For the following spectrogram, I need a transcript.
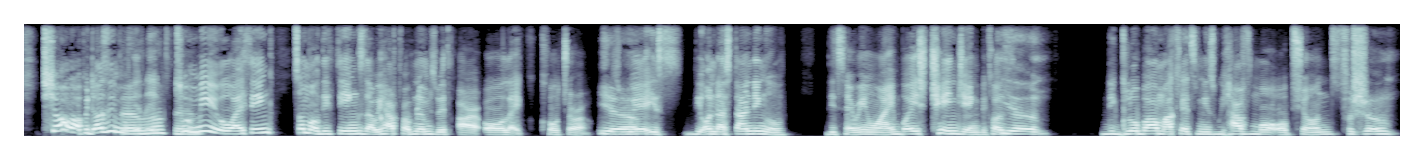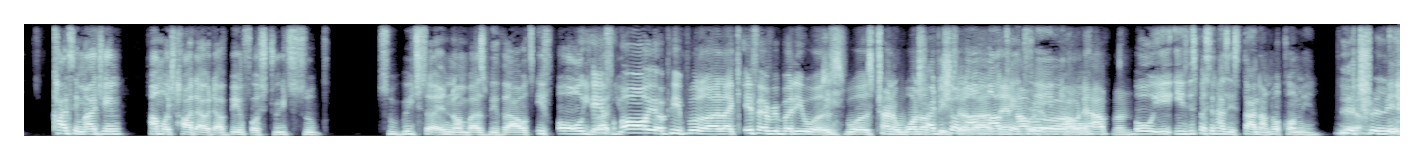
show up. It doesn't There's to me. Oh, I think some of the things that we have problems with are all like cultural. It's Yeah. where is the understanding of the terrain wine, but it's changing because yeah, the global market means we have more options. for sure. Can't imagine how much harder it would have been for street souk to reach certain numbers without if all you, if you all your people are like, if everybody was was trying to one up each Traditional other, then how would, marketing how would it happen? oh if this person has a stand, I'm not coming. Yeah. Literally.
